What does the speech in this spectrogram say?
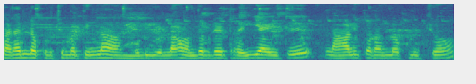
கடலில் குளித்தோம் பார்த்தீங்களா முடியெல்லாம் வந்து அப்படியே ட்ரை ஆகிட்டு நாலு கடலில் குளித்தோம்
